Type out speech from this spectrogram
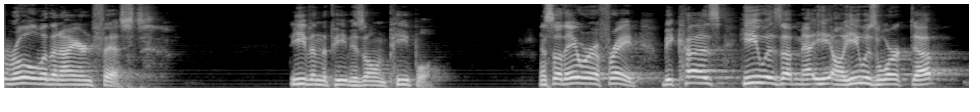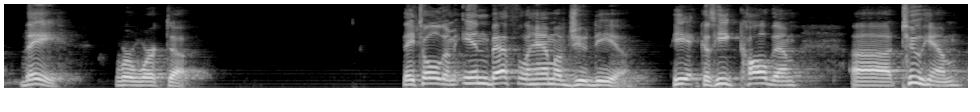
rule with an iron fist even the his own people. And so they were afraid because he was up, he, oh, he was worked up. They were worked up. They told him in Bethlehem of Judea, because he, he, called them uh, to him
